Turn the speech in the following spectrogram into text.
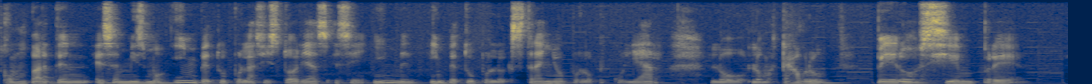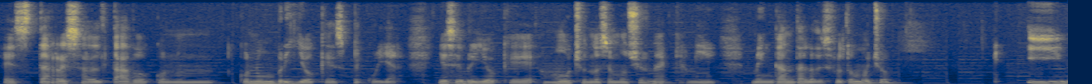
comparten ese mismo ímpetu por las historias, ese ímpetu por lo extraño, por lo peculiar, lo, macabro, pero siempre está resaltado con un, con un brillo que es peculiar. Y ese brillo que a muchos nos emociona, que a mí me encanta, lo disfruto mucho. Y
